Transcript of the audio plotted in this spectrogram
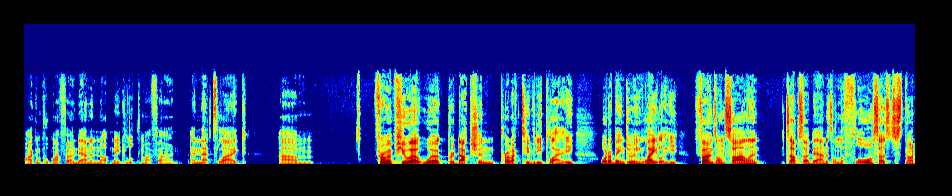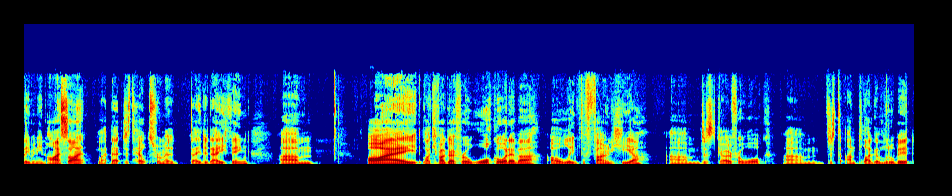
I can put my phone down and not need to look for my phone. And that's like, um, from a pure work production productivity play, what I've been doing lately, phone's on silent, it's upside down, it's on the floor, so it's just not even in eyesight. Like that just helps from a day to day thing. Um, I like if I go for a walk or whatever, I'll leave the phone here. Um, just go for a walk, um, just to unplug a little bit.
